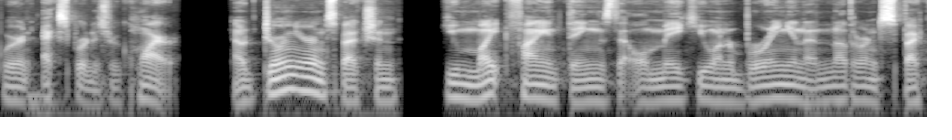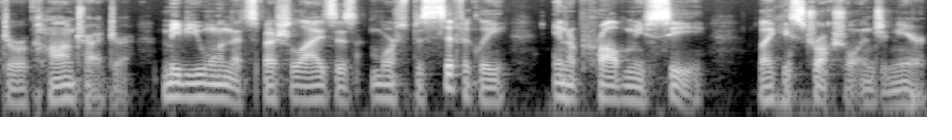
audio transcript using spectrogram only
where an expert is required. Now, during your inspection, you might find things that will make you want to bring in another inspector or contractor, maybe one that specializes more specifically in a problem you see, like a structural engineer.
